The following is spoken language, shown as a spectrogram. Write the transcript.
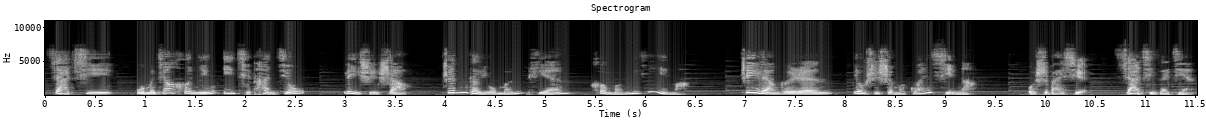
下期我们将和您一起探究历史上真的有蒙恬和蒙毅吗？这两个人又是什么关系呢？我是白雪，下期再见。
